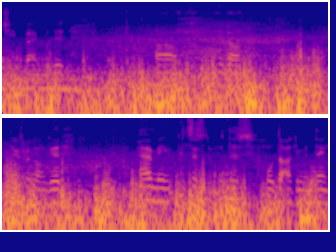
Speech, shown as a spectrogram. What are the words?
Back with it. Um, you know, things been going good. I haven't been consistent with this whole document thing.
